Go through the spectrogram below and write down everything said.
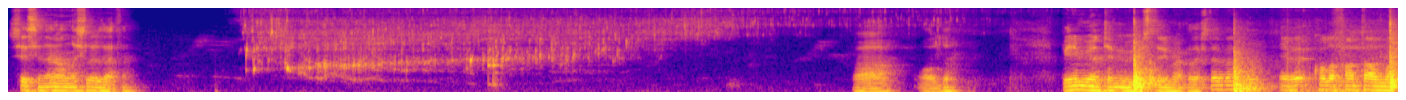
Sesinden anlaşılır zaten. Oldu. Benim yöntemimi göstereyim arkadaşlar. Ben eve kola fanta almam.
